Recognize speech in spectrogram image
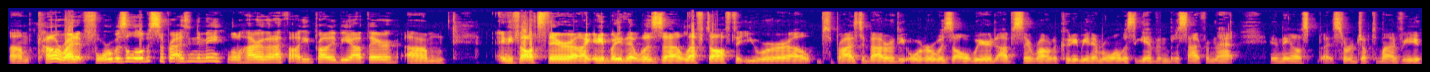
Um, Kyle Wright at four was a little bit surprising to me, a little higher than I thought he'd probably be out there. Um, any thoughts there? Like anybody that was uh, left off that you were uh, surprised about, or the order was all weird? Obviously, Ronald Acuna being number one was a given, but aside from that, anything else sort of jumped to mind for you?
